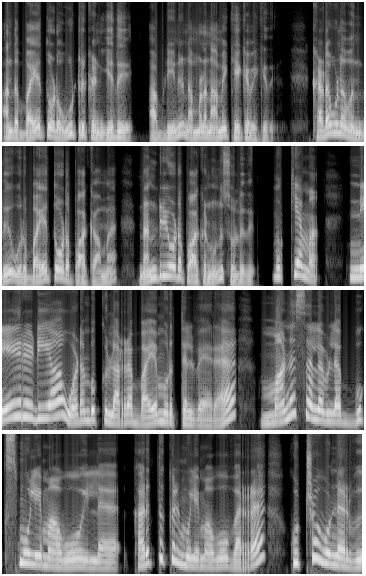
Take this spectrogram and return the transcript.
அந்த பயத்தோட ஊற்றுக்கண் எது? அப்படின்னு நம்மள நாமே கேட்க வைக்குது. கடவுளை வந்து ஒரு பயத்தோட பார்க்காம நன்றியோட பார்க்கணும்னு சொல்லுது. முக்கியமா நேரடியா உடம்புக்குள்ளார பயமுறுத்தல் வேற மனசளவுல புக்ஸ் மூலியமாவோ இல்ல கருத்துக்கள் மூலியமாவோ வர்ற குற்ற உணர்வு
